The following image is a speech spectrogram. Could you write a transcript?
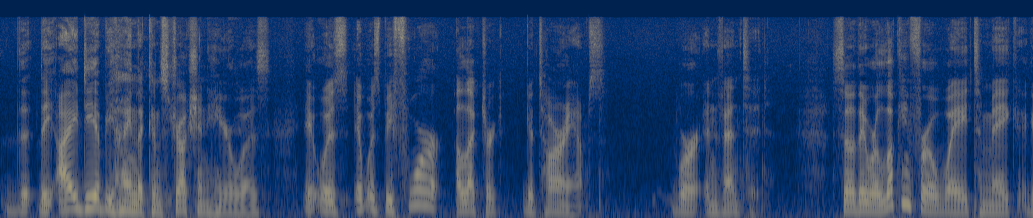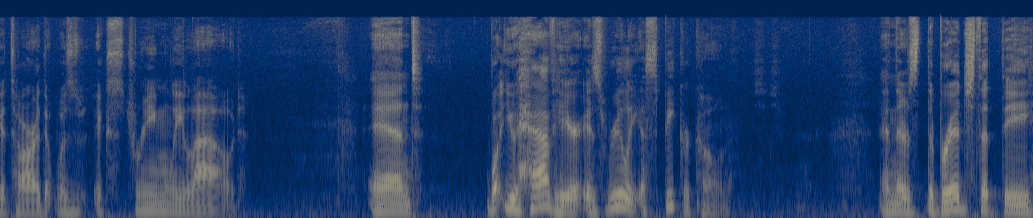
the, the idea behind the construction here was it was, it was before electric guitar amps were invented. So they were looking for a way to make a guitar that was extremely loud. And what you have here is really a speaker cone. And there's the bridge that the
